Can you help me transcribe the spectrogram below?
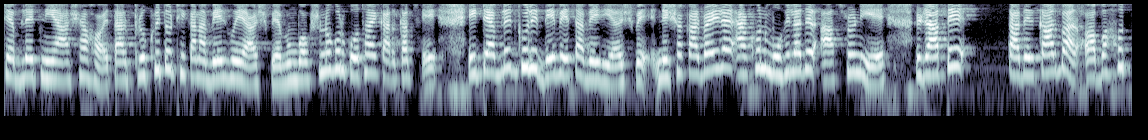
ট্যাবলেট নিয়ে আসা হয়, তার প্রকৃত ঠিকানা বের হয়ে আসবে এবং বক্সনগর কোথায়, কার কাছে এই ট্যাবলেটগুলি দেবে তা বেরিয়ে আসবে। নেশা কারবারিরা এখন মহিলাদের আশ্রয় নিয়ে রাতে তাদের কারবার অব্যাহত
